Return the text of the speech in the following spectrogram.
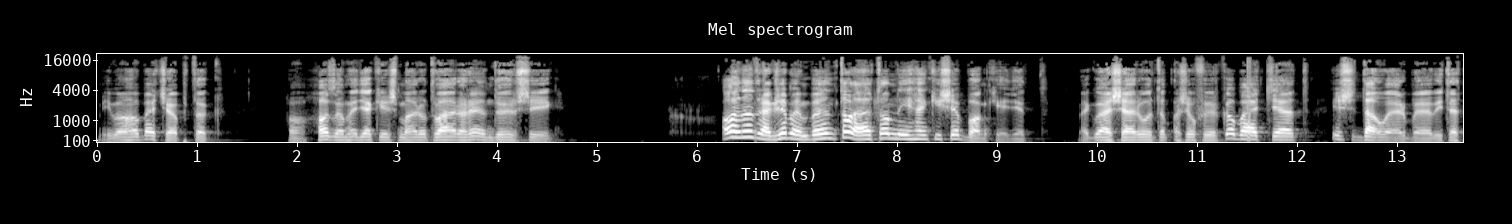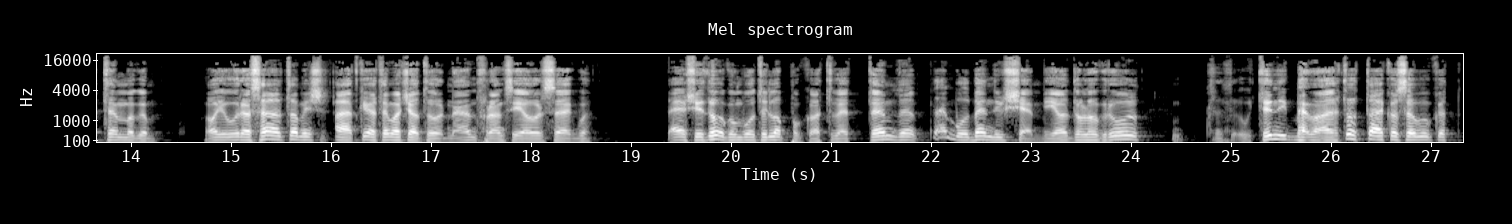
mi van, ha becsaptak? Ha hazamegyek, és már ott vár a rendőrség. A nadrág zsebemben találtam néhány kisebb bankjegyet. Megvásároltam a sofőr kabátját, és Dauerbe elvitettem magam. Hajóra szálltam, és átkeltem a csatornán Franciaországba. Első dolgom volt, hogy lapokat vettem, de nem volt bennük semmi a dologról. Úgy tűnik, beváltották a szavukat.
